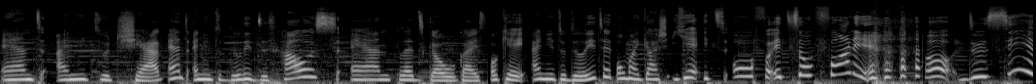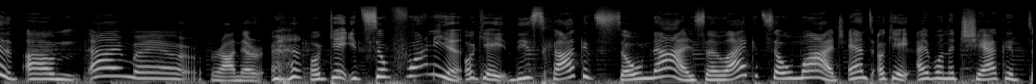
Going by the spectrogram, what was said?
And I need to check. And I need to delete this house. And let's go, guys. Okay, I need to delete it. Oh my gosh. Yeah, it's off. It's so funny. oh, do you see it? Um, I'm a runner. okay, it's so funny. Okay, this hack is so nice. I like it so much. And okay, I wanna check it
